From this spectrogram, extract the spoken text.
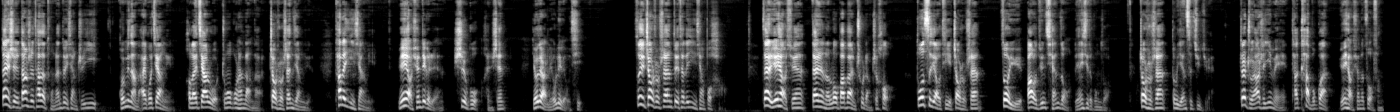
但是当时他的统战对象之一，国民党的爱国将领，后来加入中国共产党的赵寿山将军，他的印象里，袁晓轩这个人世故很深，有点流里流气，所以赵寿山对他的印象不好。在袁晓轩担任了洛八办处长之后，多次要替赵寿山做与八路军前总联系的工作，赵寿山都严词拒绝。这主要是因为他看不惯袁晓轩的作风。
